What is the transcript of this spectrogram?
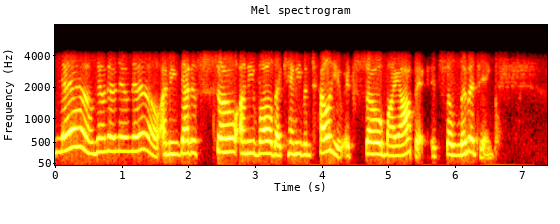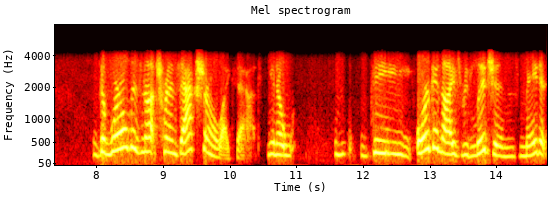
No no no no no. I mean that is so unevolved. I can't even tell you. It's so myopic. It's so limiting. The world is not transactional like that. You know the organized religions made it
